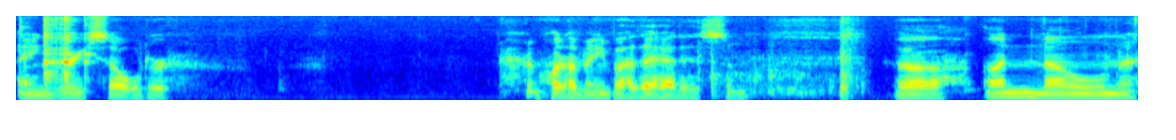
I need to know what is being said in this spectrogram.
angry solder. what I mean by that is some uh, unknown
